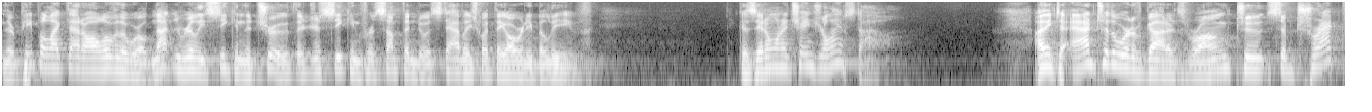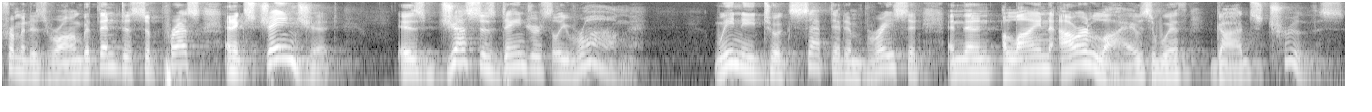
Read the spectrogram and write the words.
And there are people like that all over the world, not really seeking the truth, they're just seeking for something to establish what they already believe. Because they don't want to change their lifestyle. I think to add to the Word of God is wrong, to subtract from it is wrong, but then to suppress and exchange it is just as dangerously wrong. We need to accept it, embrace it, and then align our lives with God's truths.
